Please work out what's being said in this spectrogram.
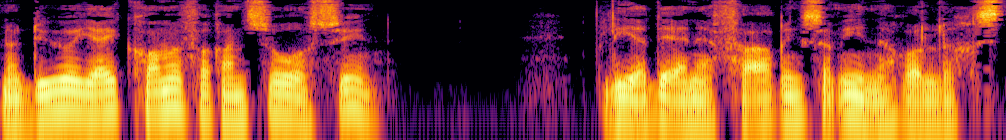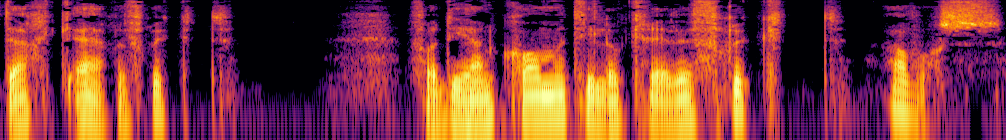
Når du og jeg kommer for Hans åsyn, blir det en erfaring som inneholder sterk ærefrykt fordi han kommer til å kreve frukt av oss.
